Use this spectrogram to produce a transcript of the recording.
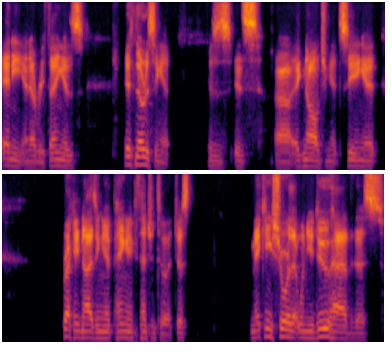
any and everything is is noticing it is is uh, acknowledging it seeing it recognizing it paying attention to it just making sure that when you do have this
